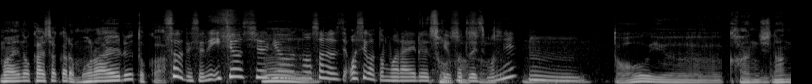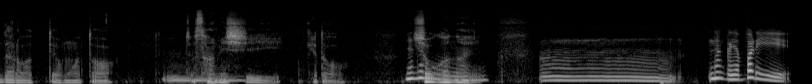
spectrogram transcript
前の会社からもらえるとか。そうですよね。一応就業うん。のそのお仕事もらえるっていうことですもんね。どういう感じなんだろうって思うとちょっと寂いしいけどしょうがない。うーん。なんかやっぱり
